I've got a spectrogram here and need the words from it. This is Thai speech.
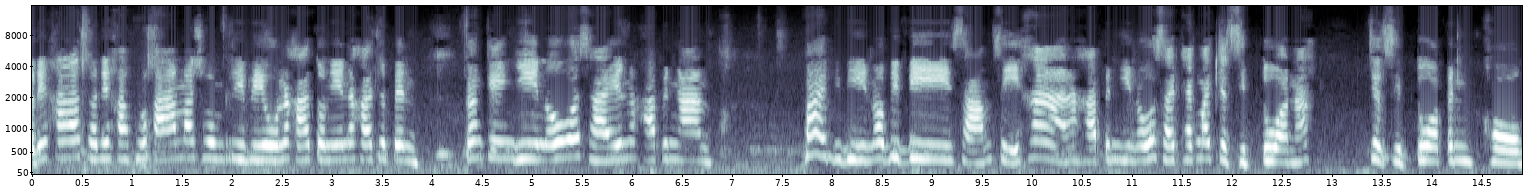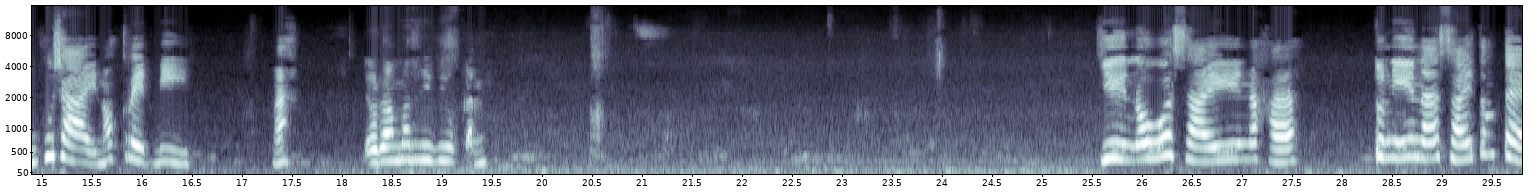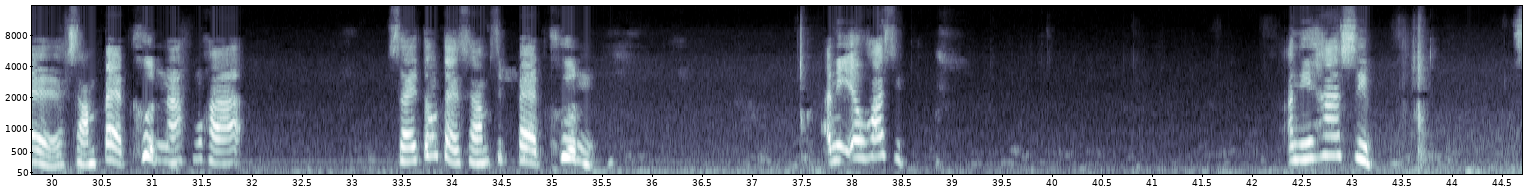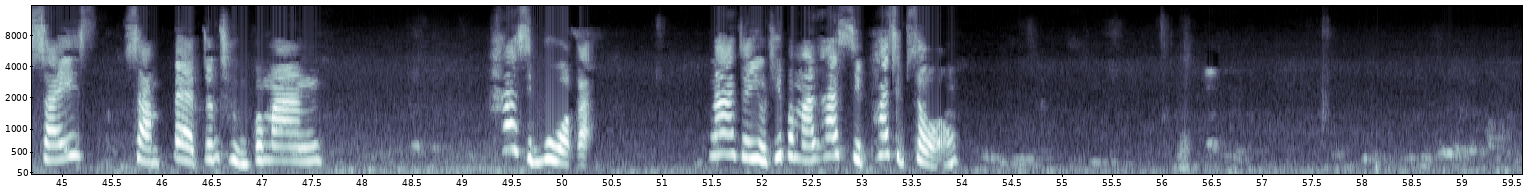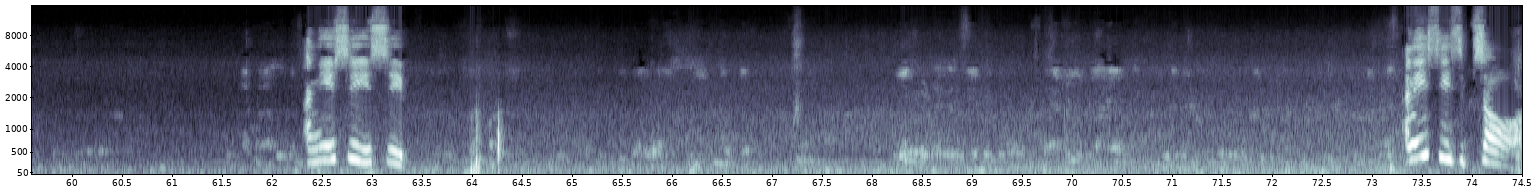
วัสดีค่ะ สวัสดีค่ะคุณลูกค้ามาชมรีวิวนะคะ ตัวนี้นะคะจะเป็นกางเกงยีนโอเวอร์ไซส์นะคะ เป็นงานป้ายบีบีเนาะบีบีสามสี่ห้านะคะ เป็นยีนโอเวอร์ไซส์แพ็คมาเจ็ดสิบตัวนะเจ็ดสิบตัวเป็นของผู้ชายเนาะเกรดบีนะเดี๋ยวเรามารีวิวกันยีนโอเวอร์ไซส์นะคะ ตัวนี้นะไซส์ตั้งแต่สามแปดขึ้นนะลูกค้าไซส์ตั้งแต่สามสิบแปดขึ้น อันนี้เอลห้าสิบอันนี้ห้าสิบไซส์สามแปดจนถึงประมาณห้าสิบบวกอะน่าจะอยู่ที่ประมาณห้าสิบห้าสิบสอง อันนี้สี่สิบอันนี้สี่สิบสอง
